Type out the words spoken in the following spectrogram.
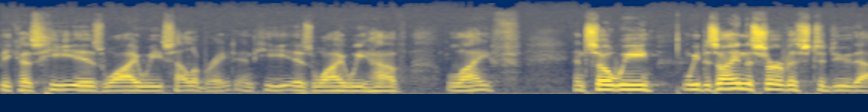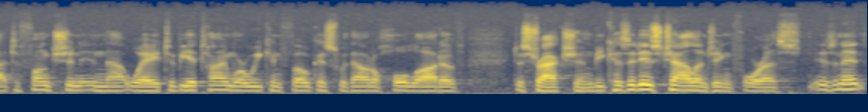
because He is why we celebrate and He is why we have life. And so we, we designed the service to do that, to function in that way, to be a time where we can focus without a whole lot of distraction because it is challenging for us, isn't it?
